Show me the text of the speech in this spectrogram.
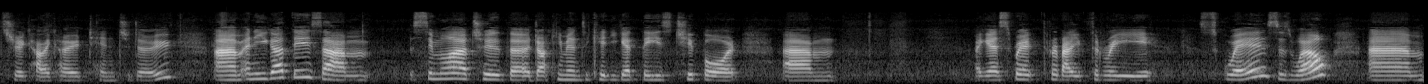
Studio Calico tend to do. Um, and you got these, um, similar to the Documenter kit, you get these chipboard, um, I guess, for about three squares as well. Um,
